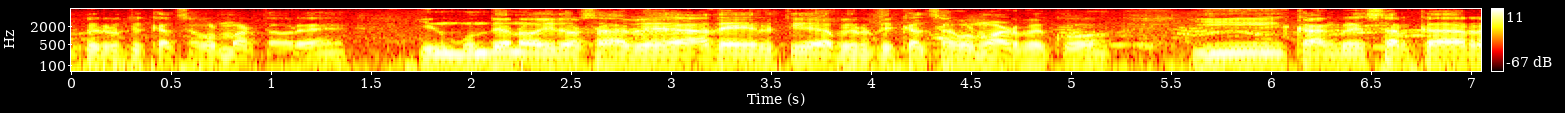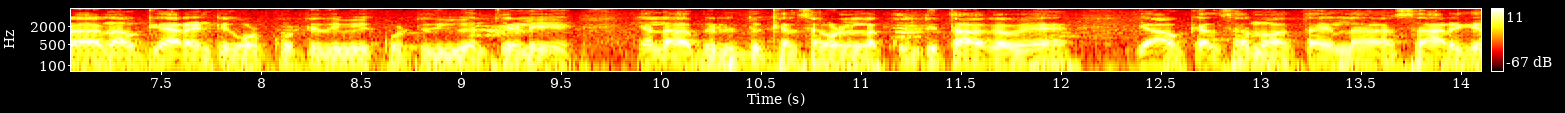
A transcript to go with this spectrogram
ಅಭಿವೃದ್ಧಿ ಕೆಲಸಗಳು ಮಾಡ್ತಾವ್ರೆ. ಇನ್ನು ಮುಂದೇನೂ ಐದು ವರ್ಷ ಅವೇ, ಅದೇ ರೀತಿ ಅಭಿವೃದ್ಧಿ ಕೆಲಸಗಳು ಮಾಡಬೇಕು. ಈ ಕಾಂಗ್ರೆಸ್ ಸರ್ಕಾರ ನಾವು ಗ್ಯಾರಂಟಿಗಳು ಕೊಟ್ಟಿದ್ದೀವಿ ಕೊಟ್ಟಿದ್ದೀವಿ ಅಂತೇಳಿ ಎಲ್ಲ ಅಭಿವೃದ್ಧಿ ಕೆಲಸಗಳೆಲ್ಲ ಕುಂಠಿತ ಆಗವೆ. ಯಾವ ಕೆಲಸನೂ ಆಗ್ತಾಯಿಲ್ಲ ಸಾರಿಗೆ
